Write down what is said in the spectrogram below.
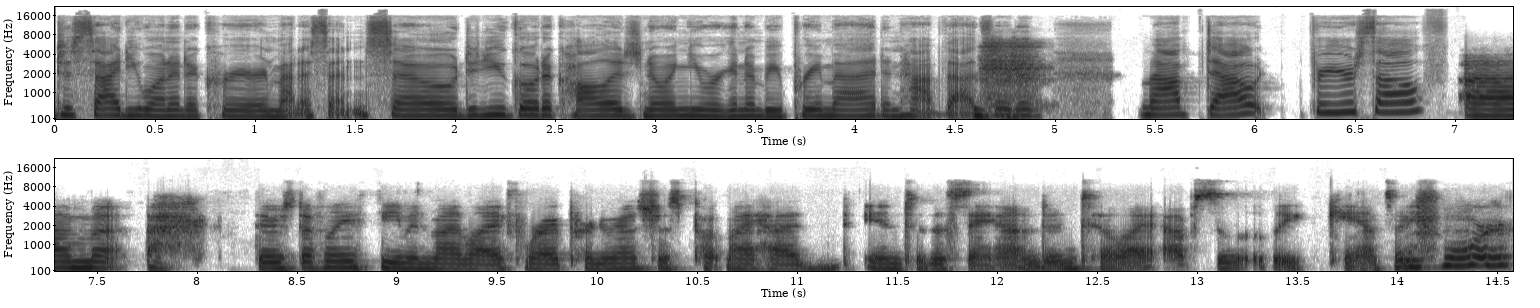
decide you wanted a career in medicine? So, did you go to college knowing you were going to be pre med and have that sort of mapped out for yourself? Um, there's definitely a theme in my life where I pretty much just put my head into the sand until I absolutely can't anymore.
